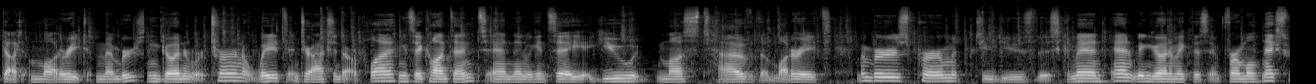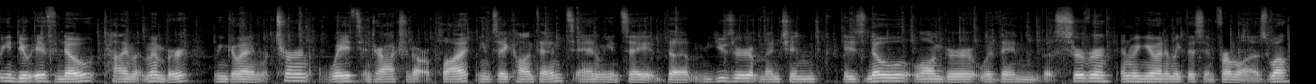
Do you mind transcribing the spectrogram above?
dot moderate members. and go ahead and return wait interaction dot reply. We can say content, and then we can say you must have the moderate members perm to use this command, and we can go ahead and make this ephemeral. Next, we can do if no time member. We can go ahead and return wait interaction dot reply. We can say content, and we can say the user mentioned is no longer within the server, and we can go ahead and make this ephemeral as well.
